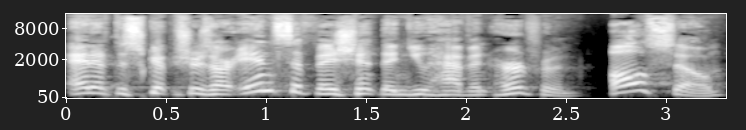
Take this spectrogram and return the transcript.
And if the scriptures are insufficient, then you haven't heard from him. Also,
